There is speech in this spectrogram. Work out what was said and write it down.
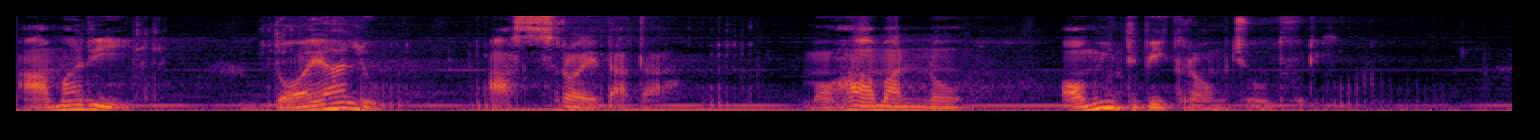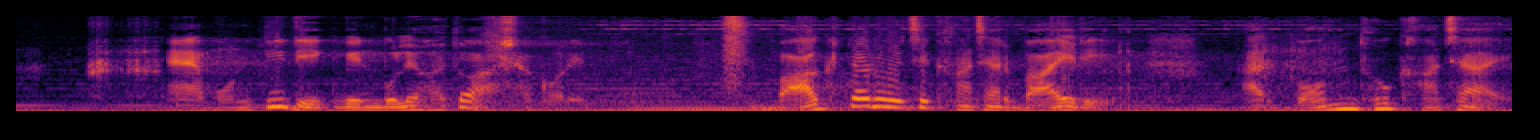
আমারই দয়ালু আশ্রয়দাতা, মহামান্য অমিত বিক্রম চৌধুরী। এমনটি দেখবেন বলে হয়তো আশা করেন। বাঘটা রয়েছে খাঁচার বাইরে আর বন্ধ খাঁচায়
